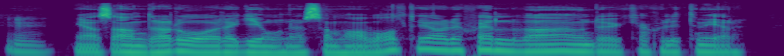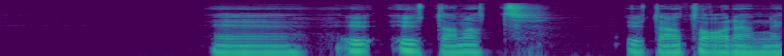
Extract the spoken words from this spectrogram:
Mm. Medan andra då regioner som har valt att göra det själva under kanske lite mer eh, utan, att, utan att ta den,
